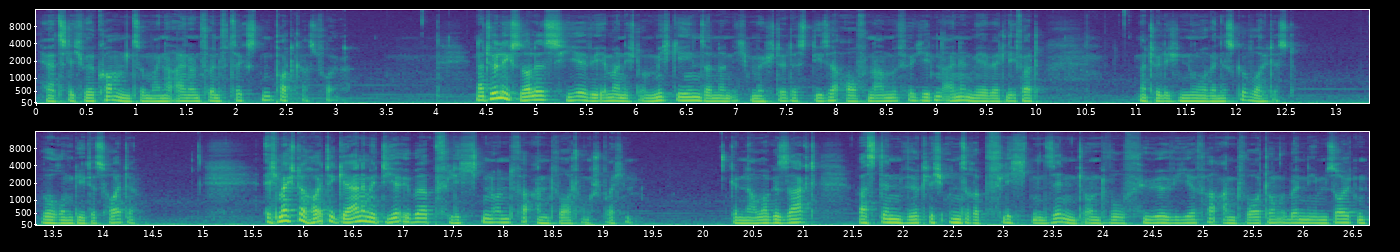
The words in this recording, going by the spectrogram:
Herzlich willkommen zu meiner 51. Podcast-Folge. Natürlich soll es hier wie immer nicht um mich gehen, sondern ich möchte, dass diese Aufnahme für jeden einen Mehrwert liefert. Natürlich nur, wenn es gewollt ist. Worum geht es heute? Ich möchte heute gerne mit dir über Pflichten und Verantwortung sprechen. Genauer gesagt, was denn wirklich unsere Pflichten sind und wofür wir Verantwortung übernehmen sollten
